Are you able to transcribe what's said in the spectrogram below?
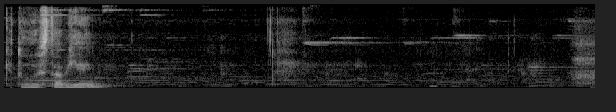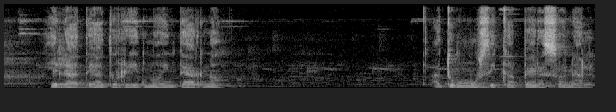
que todo está bien. Y late a tu ritmo interno, a tu música personal.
